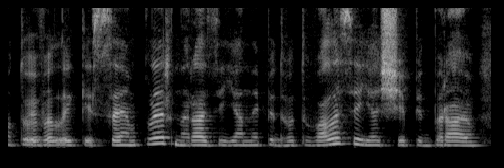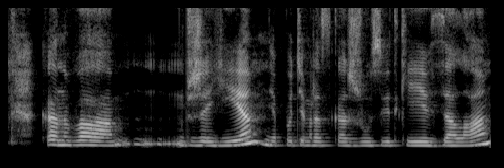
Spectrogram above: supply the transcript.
Отой великий семплер. Наразі я не підготувалася, я ще підбираю канва вже є. Я потім розкажу, звідки її взяла.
